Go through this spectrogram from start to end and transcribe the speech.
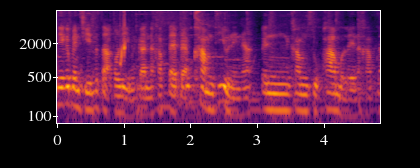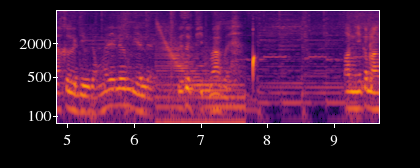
นี่ก็เป็นชีตภาษาเกาหลีเหมือนกันนะครับแต่แบบทุกคำที่อยู่ในนี้เป็นคำสุภาพหมดเลยนะครับแล้วคือดิวยังไม่ได้เริ่มเรียนเลย รู้สึกผิดมากเลยตอนนี้กำลัง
